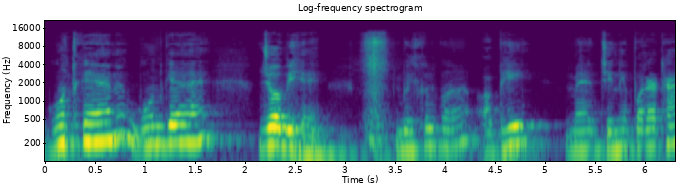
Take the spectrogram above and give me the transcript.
गूंद गया है ना? गूंद गया है। जो भी है। बिल्कुल अभी मैं चीनी पराठा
